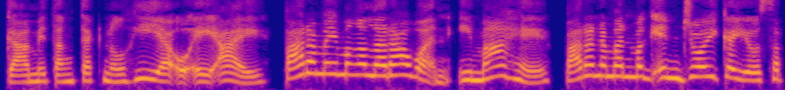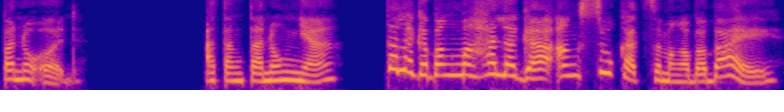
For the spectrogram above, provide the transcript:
gamit ang teknolohiya o AI, para may mga larawan, imahe, para naman mag-enjoy kayo sa panood. At ang tanong niya, talaga bang mahalaga ang sukat sa mga babae?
